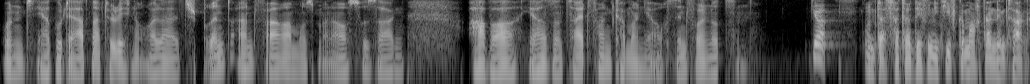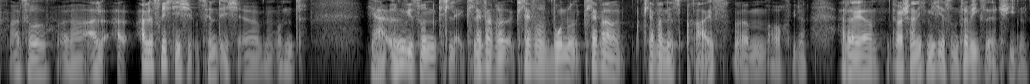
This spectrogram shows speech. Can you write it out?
und ja gut, er hat natürlich eine Rolle als Sprintanfahrer, muss man auch so sagen. Aber ja, so ein Zeitfahren kann man ja auch sinnvoll nutzen. Ja, und das hat er definitiv gemacht an dem Tag. Also äh, alles richtig, finde ich. Ähm, und ja, irgendwie so ein cleverer, clever Bono, clever, Cleverness-Preis ähm, auch wieder. Hat er ja wahrscheinlich nicht erst unterwegs entschieden.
